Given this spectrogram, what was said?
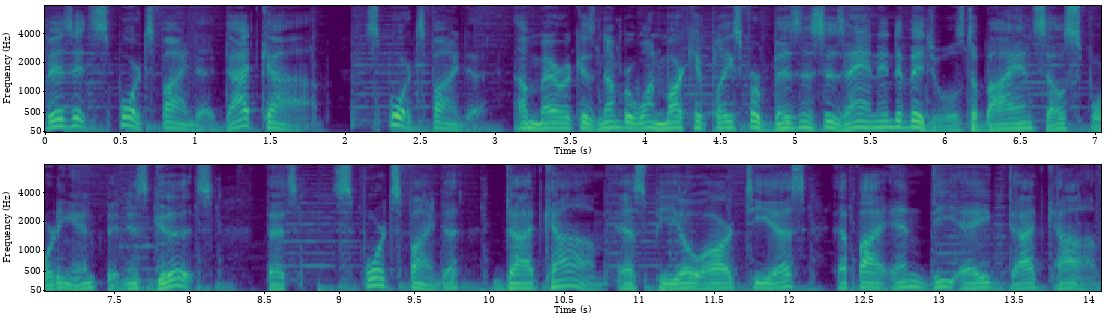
Visit SportsFinda.com. SportsFinda, America's number one marketplace for businesses and individuals to buy and sell sporting and fitness goods. That's SportsFinda.com, S P O R T S F I N D A.com,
